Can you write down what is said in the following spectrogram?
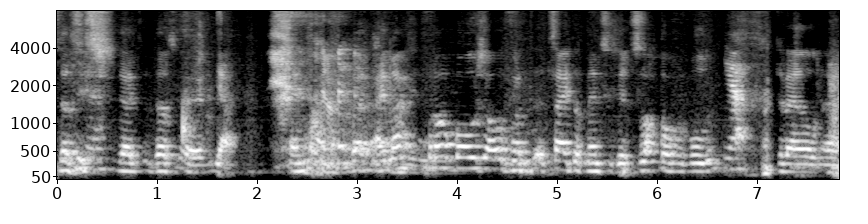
dat is. Dat, dat, eh, ja. En maar hij maakt zich vooral boos over het, het feit dat mensen zich slachtoffer voelden. Ja, Terwijl, eh,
